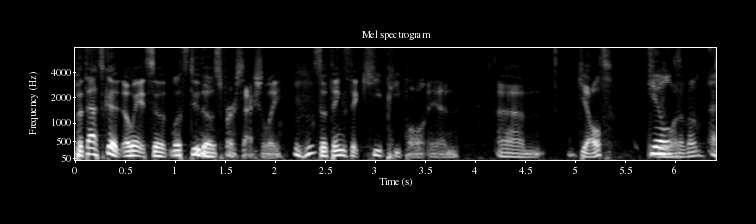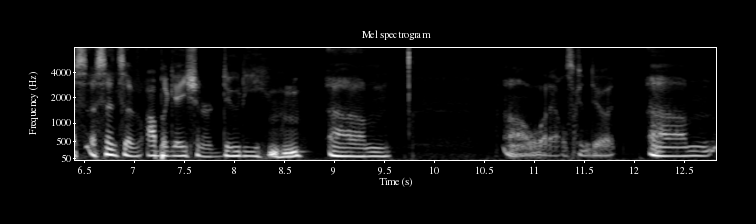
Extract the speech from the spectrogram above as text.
but that's good. Oh wait, so let's do those first. Actually, Mhm. so things that keep people in um, guilt, Guilt. one of them. a sense of obligation or duty. hmm Um, oh, what else can do it? Um,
